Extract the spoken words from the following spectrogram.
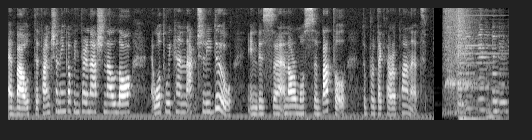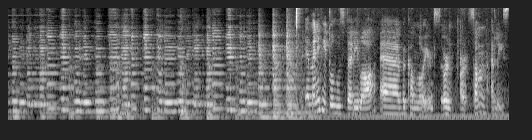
about the functioning of international law what we can actually do in this uh, enormous uh, battle to protect our planet. many people who study law uh, become lawyers, or, or some at least.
